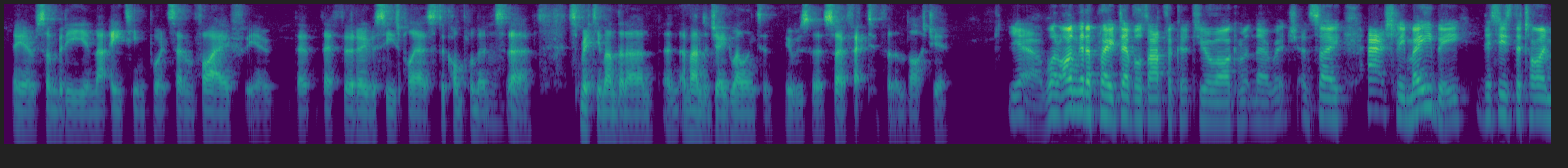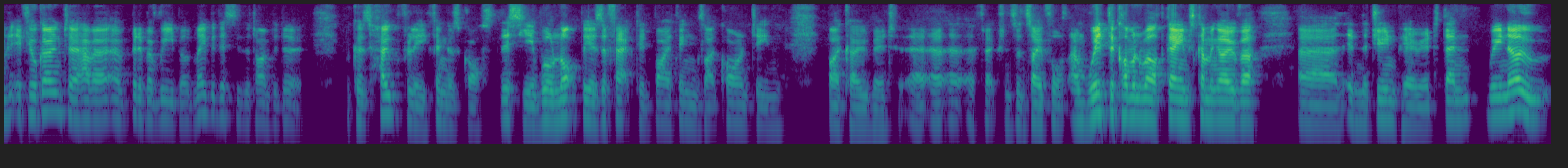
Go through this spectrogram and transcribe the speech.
you know, somebody in that eighteen point seven five, you know, their, their, third overseas players to complement mm. uh, Smriti Mandhana and, Amanda Jade Wellington, who was uh, so effective for them last year. Yeah, well, I'm going to play devil's advocate to your argument there, Rich, and say actually maybe this is the time. If you're going to have a, a, bit of a rebuild, maybe this is the time to do it because hopefully, fingers crossed, this year will not be as affected by things like quarantine, by COVID uh, uh, uh afflictions, and so forth. And with the Commonwealth Games coming over uh, in the June period, then we know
